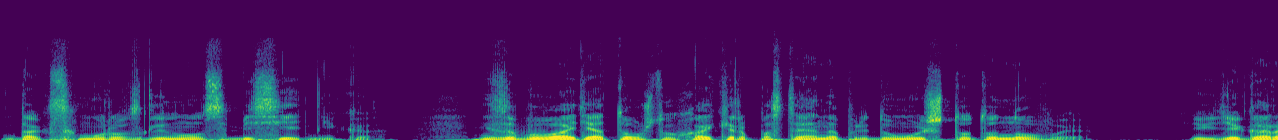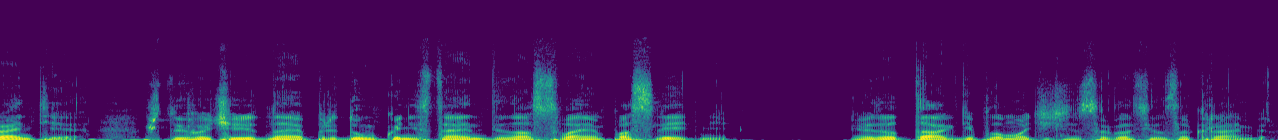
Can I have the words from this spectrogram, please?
Дакс хмуро взглянул на собеседника. Не забывайте о том, что хакеры постоянно придумывают что-то новое. И где гарантия, что их очередная придумка не станет для нас с вами последней? Это так, дипломатично согласился Крамер.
